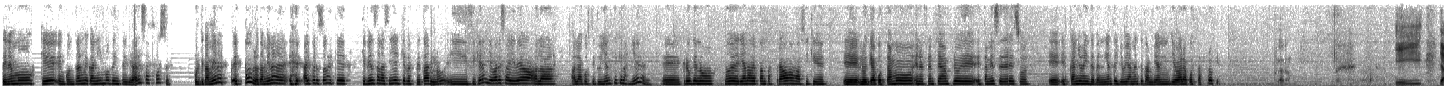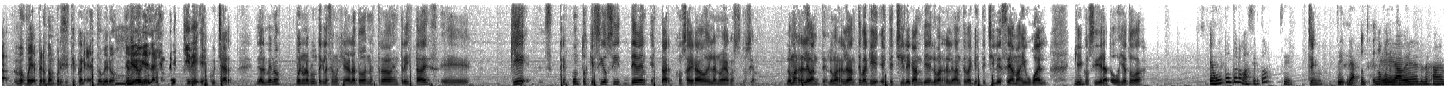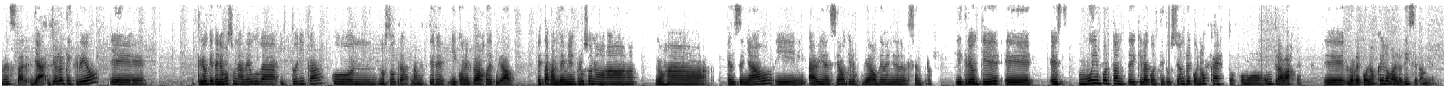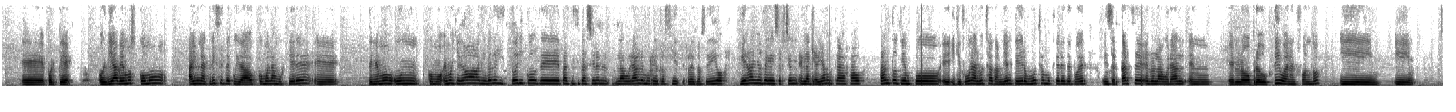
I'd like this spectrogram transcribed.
tenemos que encontrar mecanismos de integrar esas voces, porque también es, es pueblo, también hay, hay personas que, que piensan así y hay que respetarlo y si quieren llevar esa idea a la, a la constituyente que las lleven. Eh, creo que no, no deberían haber tantas trabas, así que eh, lo que apostamos en el Frente Amplio es, es también ceder esos eh, escaños a independientes y obviamente también llevar apuestas propias. Claro. Y ya, voy a, perdón por insistir con esto, pero yo creo que la gente quiere escuchar, al menos, bueno, una pregunta que le hacemos en general a todos nuestros entrevistados, eh, ¿qué tres puntos que sí o sí deben estar consagrados en la nueva constitución? Lo más relevante, lo más relevante para que este Chile cambie, lo más relevante para que este Chile sea más igual, que Mm. considera a todos y a todas. Es un punto nomás, ¿cierto? Sí. Sí. ya. No Eh, a ver, déjame pensar. Ya, yo lo que creo, eh, creo que tenemos una deuda histórica con nosotras, las mujeres, y con el trabajo de cuidado. Esta pandemia incluso nos ha, enseñado y ha evidenciado que los cuidados deben ir en el centro. Y creo que eh, es muy importante que la Constitución reconozca esto como un trabajo eh, lo reconozca y lo valorice también. Eh, porque hoy día vemos cómo hay una crisis de cuidados, cómo las mujeres tenemos un, como hemos llegado a niveles históricos de participación laboral, hemos retrocedido 10 años de la inserción en la que habíamos trabajado tanto tiempo y que fue una lucha también que dieron muchas mujeres de poder insertarse en lo laboral, en, en lo productivo en el fondo. Y, y,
